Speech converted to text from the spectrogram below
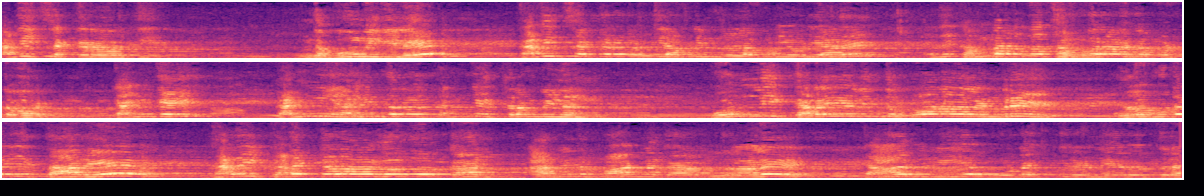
கவி சக்கரவர்த்தி. இந்த பூமியிலே கவி சக்கரவர்த்தி அப்படின்னு சொல்லக்கூடியவர் யாரு? கம்பராகப்பட்டவர் கங்கை கண்ணி அழிந்தனர் கங்கை திரம்பினன் பொன்னி கரையழிந்து போனாள் என்று உலகுடைய தாரே கரை கடக்கலாகாதோ கான் அப்படின்னு பாடின காரணத்தினாலே காவிரியை உடைக்கிற நேரத்துல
